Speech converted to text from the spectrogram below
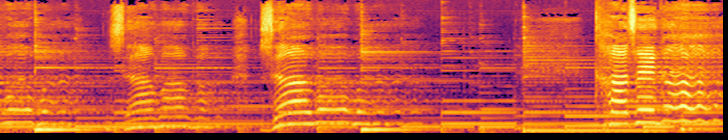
わわざわわざわわ風が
